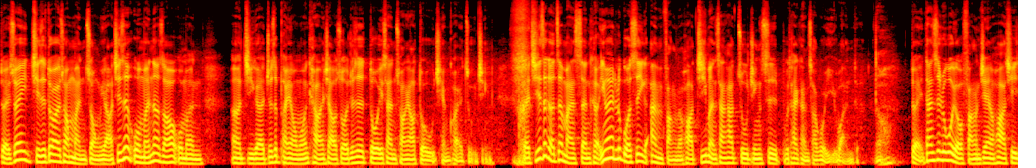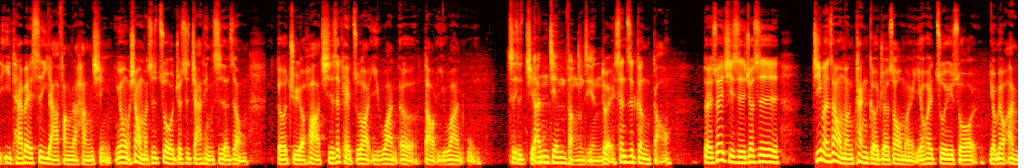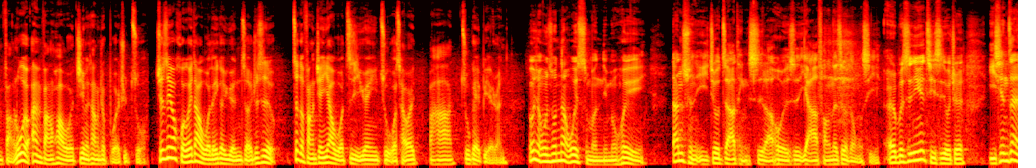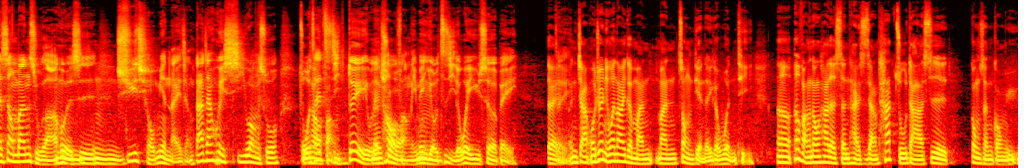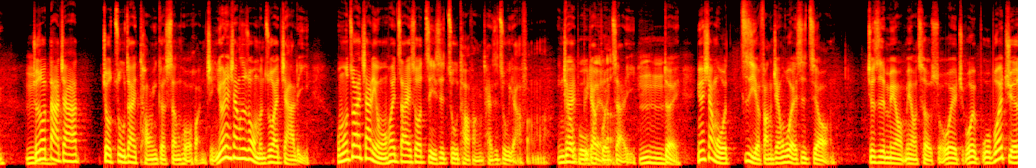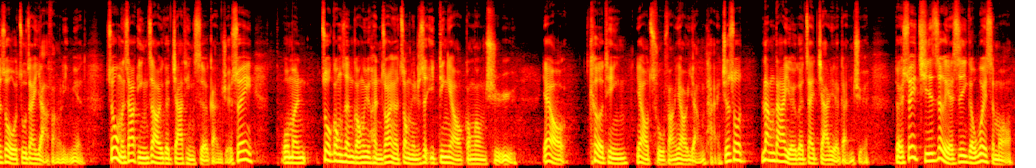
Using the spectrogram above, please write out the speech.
对，所以其实对外窗蛮重要。其实我们那时候我们。呃，几个就是朋友，我们开玩笑说，就是多一扇窗要多五千块租金。对，其实这个真蛮深刻，因为如果是一个暗房的话，基本上它租金是不太可能超过一万的。哦，对，但是如果有房间的话，其实以台北市雅房的行情，因为像我们是做就是家庭式的这种格局的话，其实是可以租到一万二到一万五之间，单间房间，对，甚至更高。对，所以其实就是。基本上我们看格局的时候，我们也会注意说有没有暗房。如果有暗房的话，我基本上就不会去做。就是又回归到我的一个原则，就是这个房间要我自己愿意住，我才会把它租给别人。我想问说，那为什么你们会单纯以就家庭式啦，或者是雅房的这个东西，而不是因为其实我觉得以现在的上班族啦，或者是需求面来讲，大家会希望说我在自己对我的套房里面有自己的卫浴设备。对，对你讲，我觉得你问到一个蛮蛮重点的一个问题。嗯、呃，二房东他的生态是这样，他主打的是共生公寓，嗯、就说大家就住在同一个生活环境，有点像是说我们住在家里，我们住在家里，我们会在意说自己是住套房还是住雅房吗？应该比较不会在意。嗯，对，因为像我自己的房间，我也是只有就是没有没有厕所，我也我也我不会觉得说我住在雅房里面，所以我们是要营造一个家庭式的感觉，所以。我们做共生公寓很重要的重点就是一定要有公共区域，要有客厅，要有厨房，要有阳台，就是说让大家有一个在家里的感觉。对，所以其实这个也是一个为什么，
